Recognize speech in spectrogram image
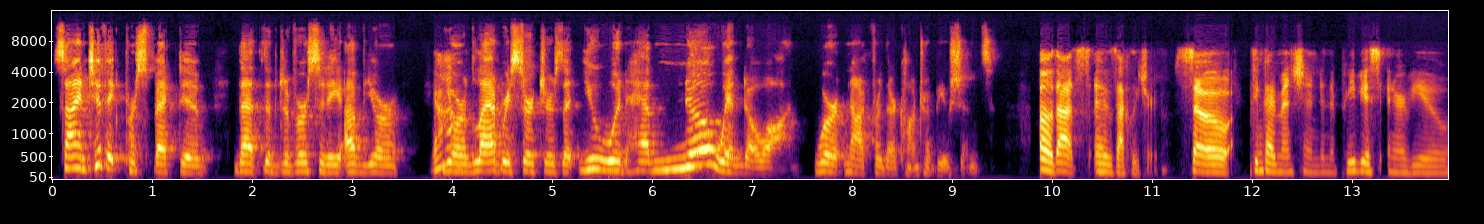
scientific perspective that the diversity of your yeah. your lab researchers that you would have no window on were it not for their contributions. Oh, that's exactly true. So I think I mentioned in the previous interview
